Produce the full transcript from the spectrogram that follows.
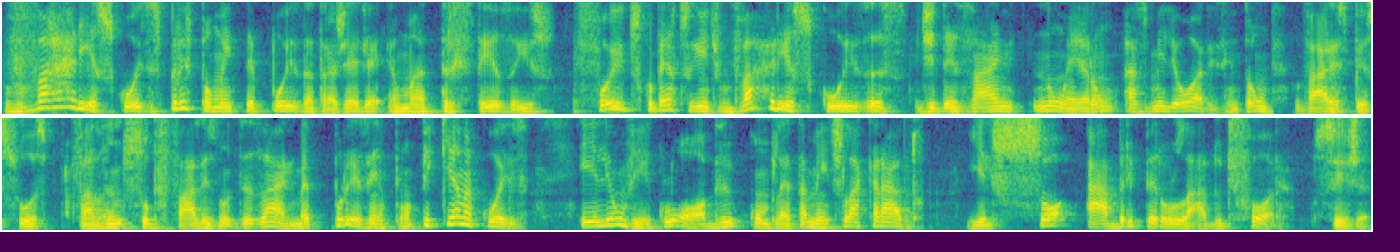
Várias coisas, principalmente depois da tragédia, é uma tristeza isso. Foi descoberto o seguinte: várias coisas de design não eram as melhores. Então, várias pessoas falando sobre falhas no design. Mas, por exemplo, uma pequena coisa: ele é um veículo óbvio, completamente lacrado. E ele só abre pelo lado de fora. Ou seja,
